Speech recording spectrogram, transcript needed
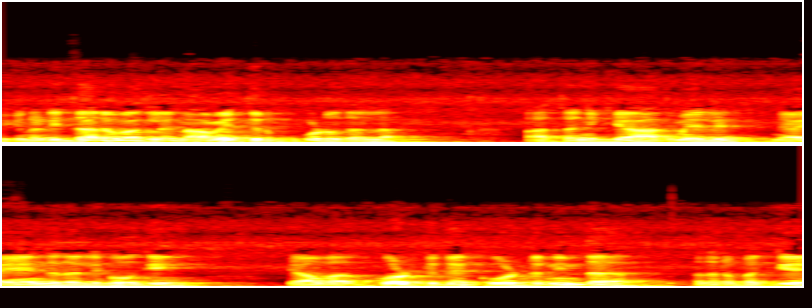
ಈಗ ನಡೀತಾ ಇರುವಾಗಲೇ ನಾವೇ ತೀರ್ಪು ಕೊಡೋದಲ್ಲ ಆ ತನಿಖೆ ಆದಮೇಲೆ ನ್ಯಾಯಾಂಗದಲ್ಲಿ ಹೋಗಿ ಯಾವ ಕೋರ್ಟ್ ಇದೆ, ಕೋರ್ಟ್ನಿಂದ ಅದರ ಬಗ್ಗೆ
